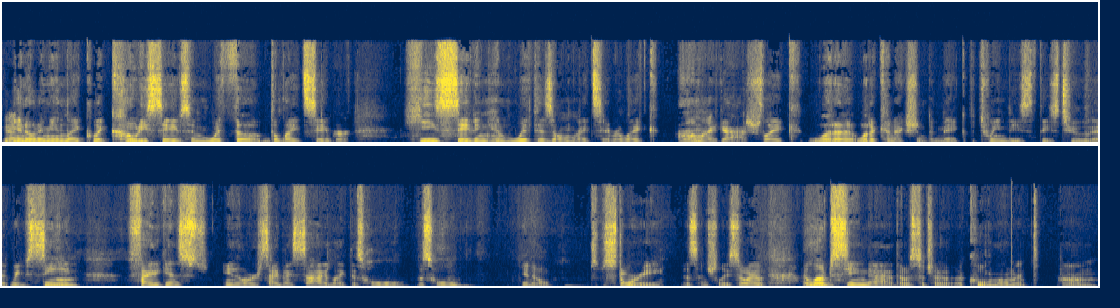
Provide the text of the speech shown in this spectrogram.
Yeah. you know what I mean? Like like Cody saves him with the the lightsaber. He's saving him with his own lightsaber. Like, oh my gosh, like what a what a connection to make between these these two that we've seen fight against, you know, or side by side like this whole this whole, you know, story essentially. So I I loved seeing that. That was such a, a cool moment. Um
